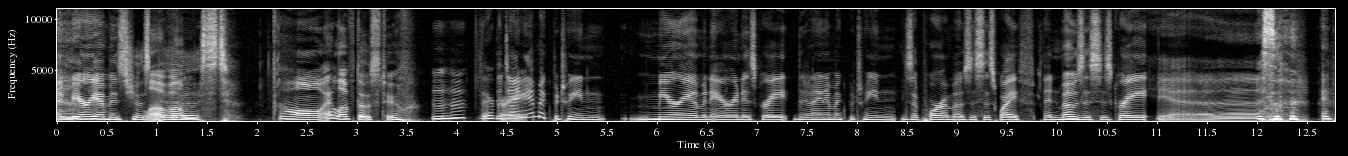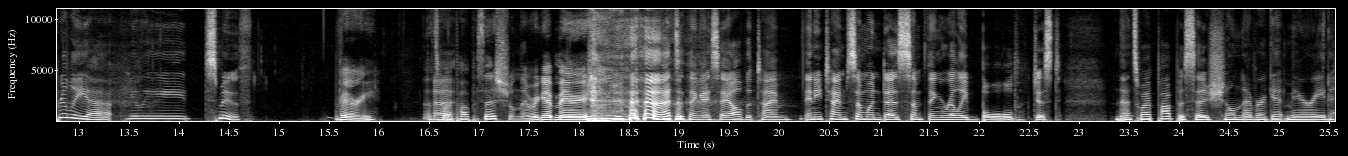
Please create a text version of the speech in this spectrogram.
And Miriam is just Love 'em. pissed. Oh, I love those two. Mm-hmm. They're The great. dynamic between Miriam and Aaron is great. The dynamic between Zipporah, Moses' wife, and Moses is great, Yes. and really, uh, really smooth. Very. That's Uh, why Papa says she'll never get married. That's a thing I say all the time. Anytime someone does something really bold, just that's why Papa says she'll never get married.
